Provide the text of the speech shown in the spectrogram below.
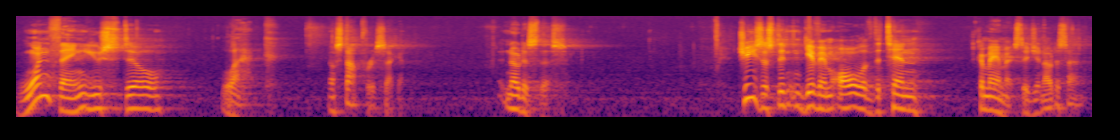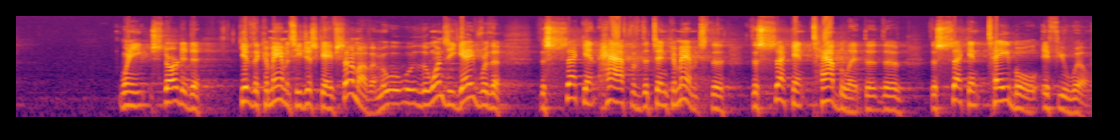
One thing you still lack. Now stop for a second. Notice this. Jesus didn't give him all of the Ten Commandments. Did you notice that? When he started to give the commandments, he just gave some of them. The ones he gave were the, the second half of the Ten Commandments, the, the second tablet, the, the, the second table, if you will.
